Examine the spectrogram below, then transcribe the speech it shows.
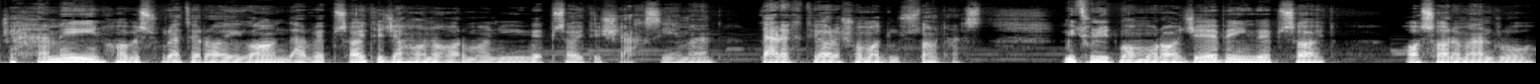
که همه اینها به صورت رایگان در وبسایت جهان آرمانی، وبسایت شخصی من در اختیار شما دوستان هست. می‌تونید با مراجعه به این وبسایت آثار من رو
